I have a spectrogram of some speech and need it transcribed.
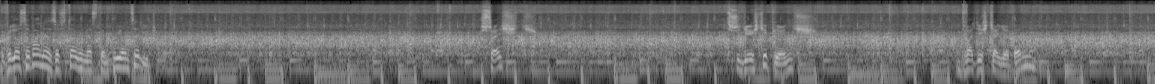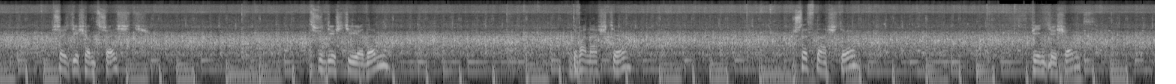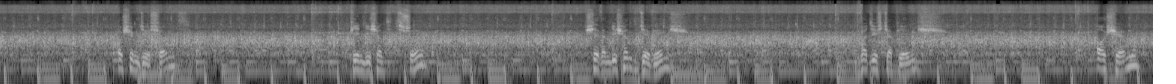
Wylosowane zostały następujące liczby. 6 35 21 66 31 12 16 50 80 53 79 25 8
